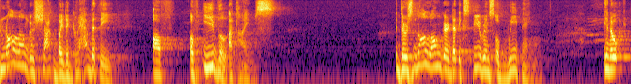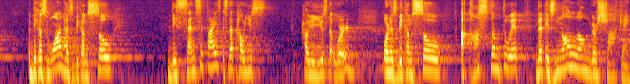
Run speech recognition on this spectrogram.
no longer shocked by the gravity of, of evil at times. There's no longer that experience of weeping. You know, because one has become so desensitized. Is that how you, how you use that word? Or has become so accustomed to it that it's no longer shocking.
